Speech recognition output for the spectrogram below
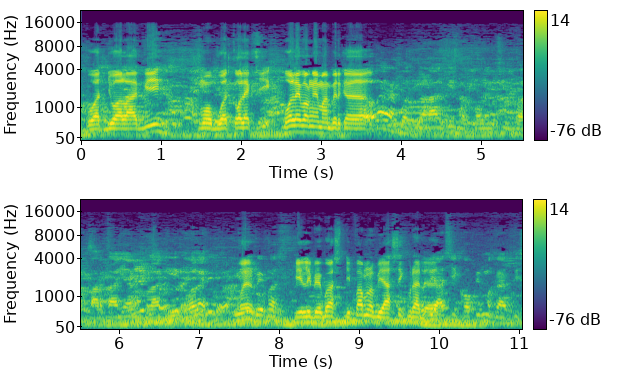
Buat jual lagi, mau buat koleksi, boleh Bang ya mampir ke Boleh buat jual lagi, buat koleksi, buat partayan, lagi boleh. Boleh. bebas. Pilih bebas di farm lebih asik Lebih brother. asik, kopi mah gratis.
